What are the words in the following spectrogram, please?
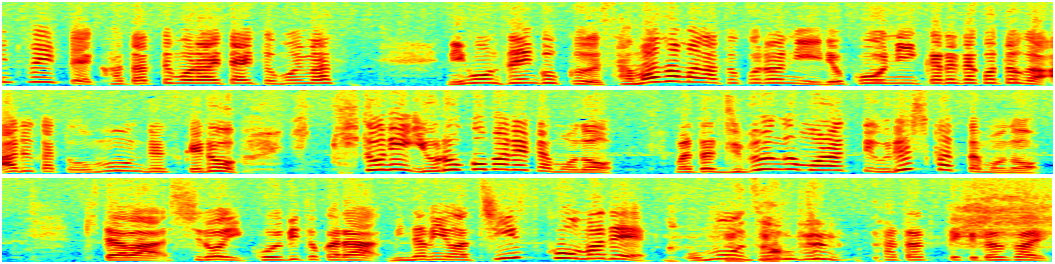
について語ってもらいたいと思います。日本全国さまざまなところに旅行に行かれたことがあるかと思うんですけど人に喜ばれたものまた自分がもらって嬉しかったもの北は白い恋人から南はチンスコーまで思う存分語ってください。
